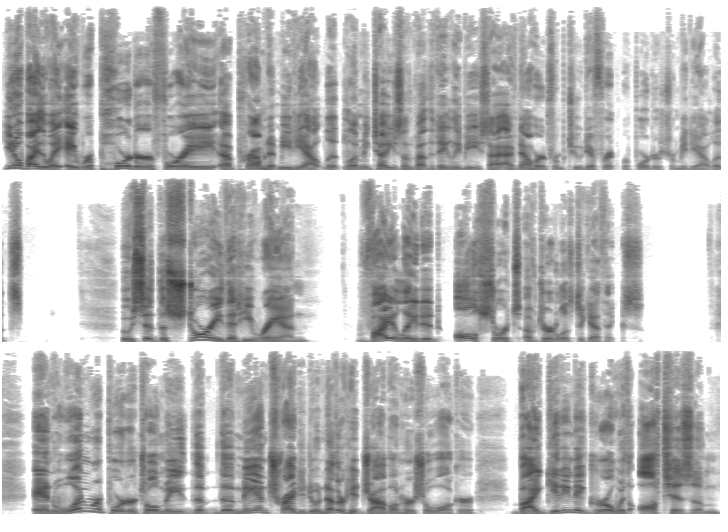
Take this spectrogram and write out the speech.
You know, by the way, a reporter for a, a prominent media outlet. Let me tell you something about the Daily Beast. I, I've now heard from two different reporters from media outlets who said the story that he ran violated all sorts of journalistic ethics. And one reporter told me the, the man tried to do another hit job on Herschel Walker by getting a girl with autism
